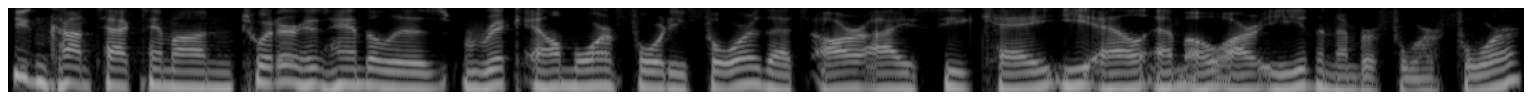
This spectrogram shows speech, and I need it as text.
You can contact him on Twitter. His handle is Rick Elmore44. That's R I C K E L M O R E, the number 44.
